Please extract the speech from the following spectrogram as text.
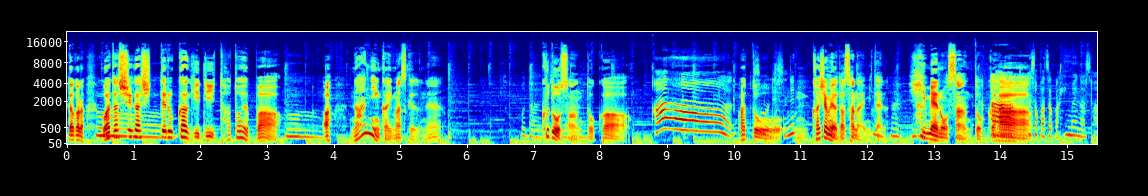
だからうん。私が知ってる限り例えばうん。あ何人かいますけどね。ね。工藤さんとかあと、ね。うん会社名は出さないみたいな、うんうん姫野さんとか。そっかそっか。姫野さん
